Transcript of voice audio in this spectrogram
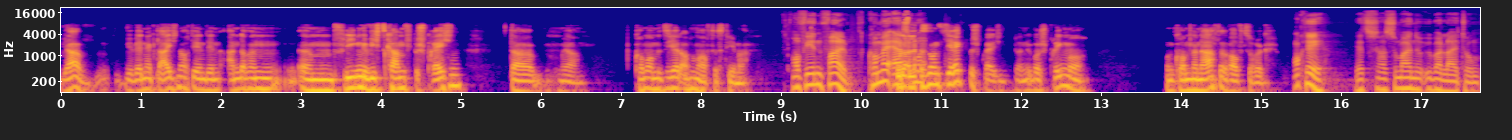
ja, wir werden ja gleich noch den, den anderen ähm, Fliegengewichtskampf besprechen. Da ja, kommen wir mit Sicherheit auch nochmal auf das Thema. Auf jeden Fall. Kommen wir erst Oder lassen wir uns direkt besprechen. Dann überspringen wir und kommen danach darauf zurück. Okay, jetzt hast du mal eine Überleitung.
